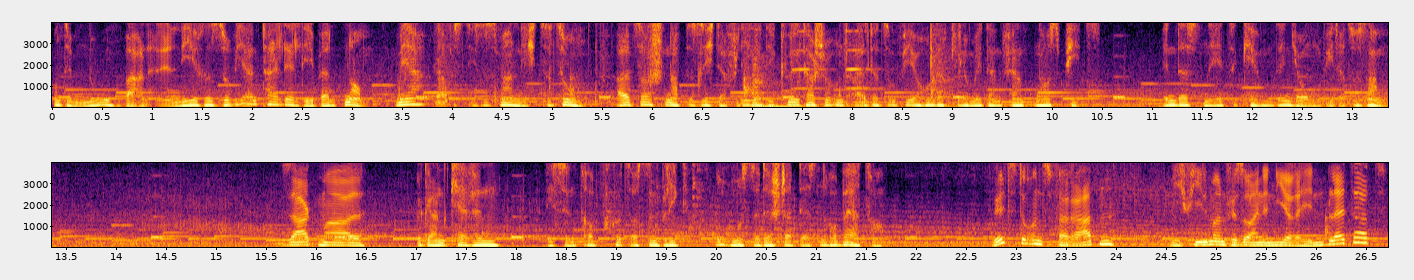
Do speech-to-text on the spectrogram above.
und im Nu waren eine Niere sowie ein Teil der Leber entnommen. Mehr gab es dieses Mal nicht zu tun. Also schnappte sich der Flieger die Kühltasche und eilte zum 400 Kilometer entfernten Hospiz. Indes nähte Kim den Jungen wieder zusammen. Sag mal, Begann Kevin, ließ den Tropf kurz aus dem Blick und musterte stattdessen Roberto. willst du uns verraten, wie viel man für so eine Niere hinblättert?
